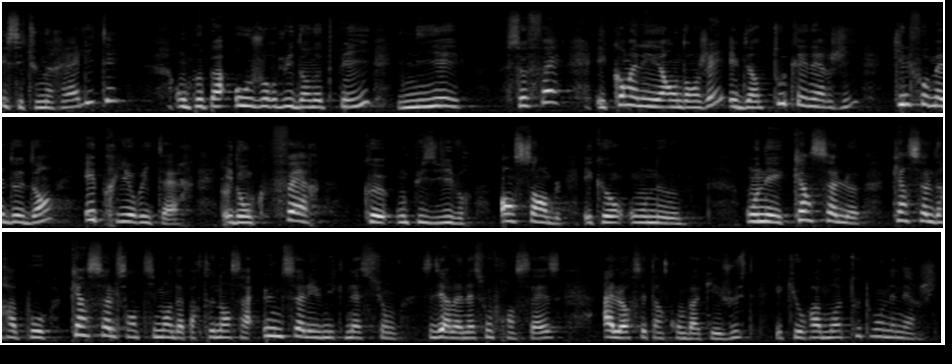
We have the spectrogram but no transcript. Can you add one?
Et c'est une réalité. On ne peut pas aujourd'hui dans notre pays nier ce fait. Et quand elle est en danger, eh bien toute l'énergie qu'il faut mettre dedans est prioritaire. Et donc faire qu'on puisse vivre ensemble et qu'on ne on n'est qu'un seul, qu'un seul drapeau, qu'un seul sentiment d'appartenance à une seule et unique nation, c'est-à-dire la nation française, alors c'est un combat qui est juste et qui aura, moi, toute mon énergie.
